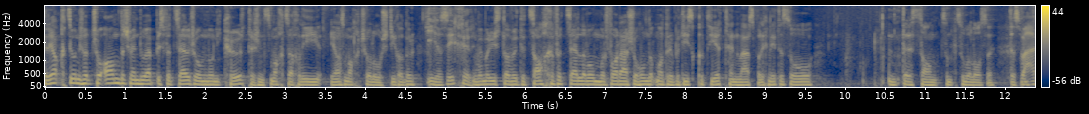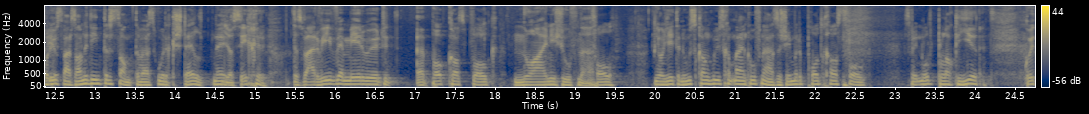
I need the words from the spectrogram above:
die Reaktion ist halt schon anders, wenn du etwas erzählst, was du noch nicht gehört hast. Und das macht es ein bisschen, ja, es macht schon lustig, oder? ja, sicher. Und wenn wir uns da wieder Sachen erzählen, wo wir vorher schon hundertmal darüber diskutiert haben, wäre es vielleicht nicht so interessant zum Zuhören. Das Und wäre Für ja- uns wäre es auch nicht interessant, dann wäre es gestellt. Nee, Ja, sicher. Das wäre wie wenn wir würden eine Podcast-Folge noch einmal aufnehmen voll. Ja, jeden Ausgang bei uns könnte man eigentlich aufnehmen, es ist immer eine Podcast-Folge. Es wird nur plagiert. Gut,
